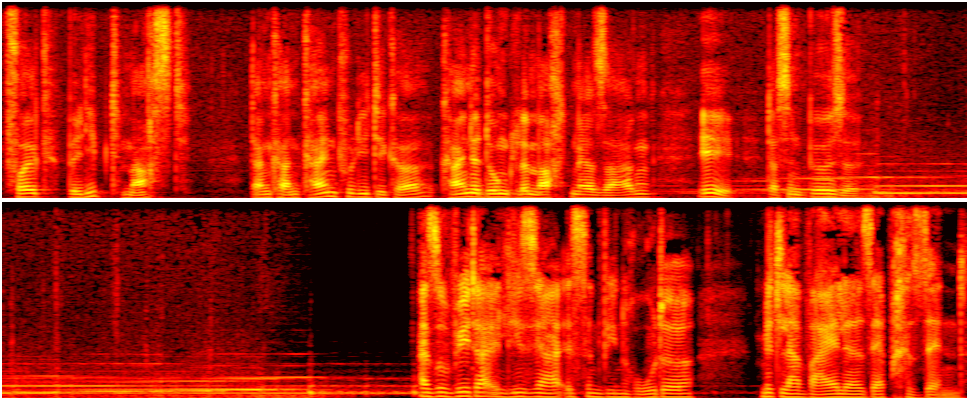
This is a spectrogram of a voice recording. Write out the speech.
Volk beliebt machst, dann kann kein Politiker, keine dunkle Macht mehr sagen, eh, das sind Böse. Also Veda Elysia ist in Wienrode mittlerweile sehr präsent.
